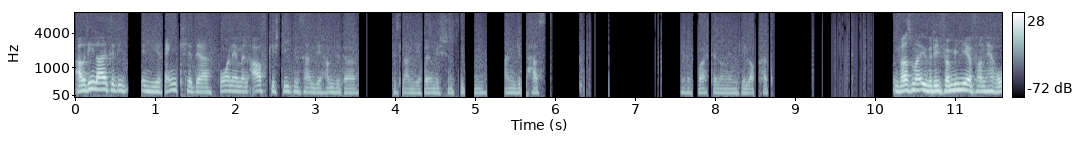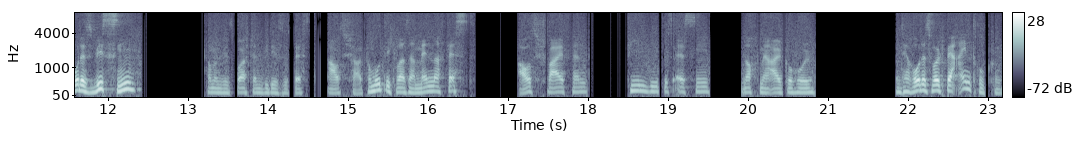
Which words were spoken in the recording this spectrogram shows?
Aber die Leute, die in die Ränke der Vornehmen aufgestiegen sind, die haben sie da bisschen an die römischen Sitten angepasst, ihre Vorstellungen gelockert. Und was wir über die Familie von Herodes wissen, kann man sich jetzt vorstellen, wie dieses Fest ausschaut. Vermutlich war es ein Männerfest, ausschweifend, viel gutes Essen, noch mehr Alkohol. Und Herodes wollte beeindrucken.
